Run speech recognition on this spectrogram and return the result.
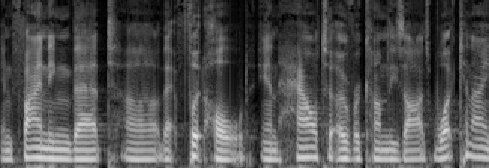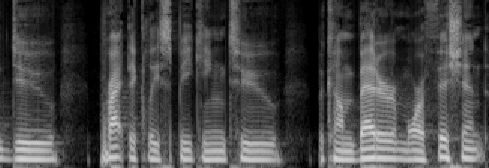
in finding that uh, that foothold and how to overcome these odds. What can I do, practically speaking, to become better, more efficient,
